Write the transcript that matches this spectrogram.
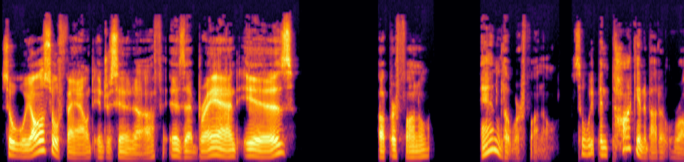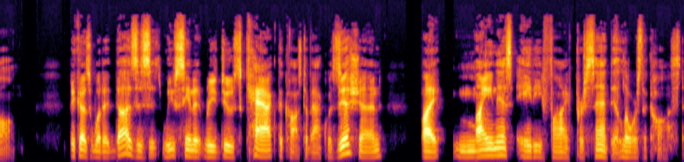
So what we also found, interesting enough, is that brand is upper funnel and lower funnel. So we've been talking about it wrong. Because what it does is it, we've seen it reduce CAC, the cost of acquisition, by minus 85%. It lowers the cost.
